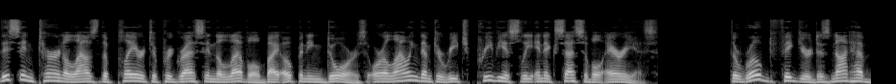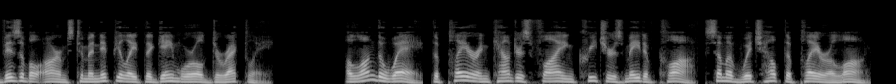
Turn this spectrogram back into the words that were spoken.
This in turn allows the player to progress in the level by opening doors or allowing them to reach previously inaccessible areas. The robed figure does not have visible arms to manipulate the game world directly. Along the way, the player encounters flying creatures made of cloth, some of which help the player along.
